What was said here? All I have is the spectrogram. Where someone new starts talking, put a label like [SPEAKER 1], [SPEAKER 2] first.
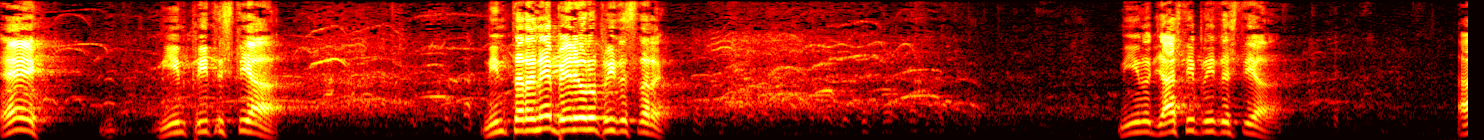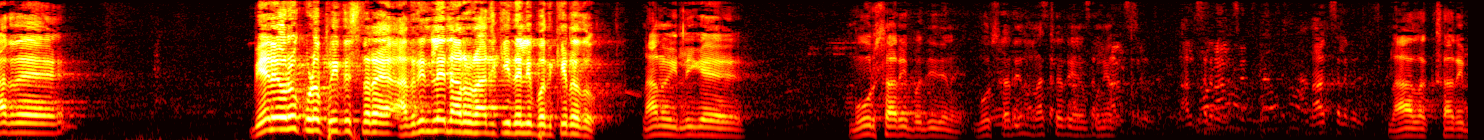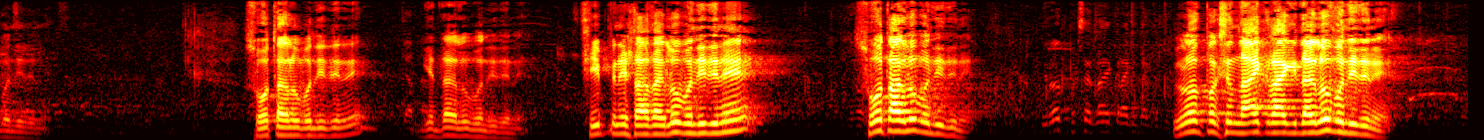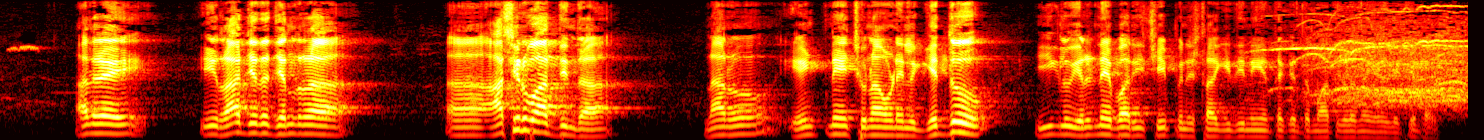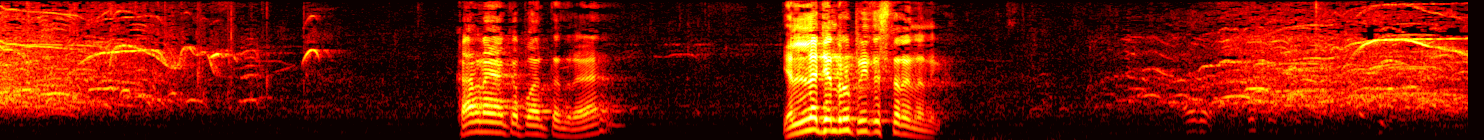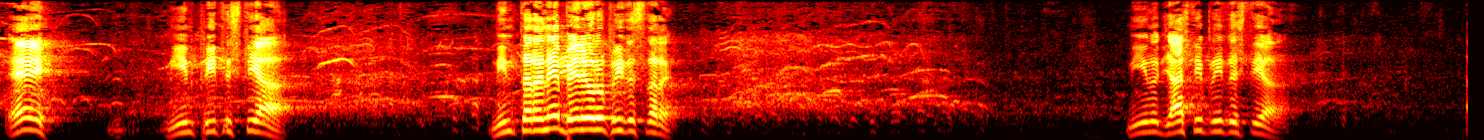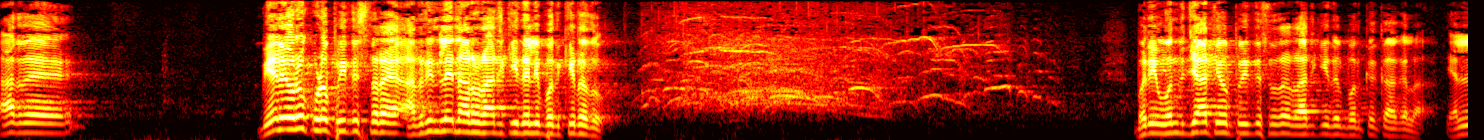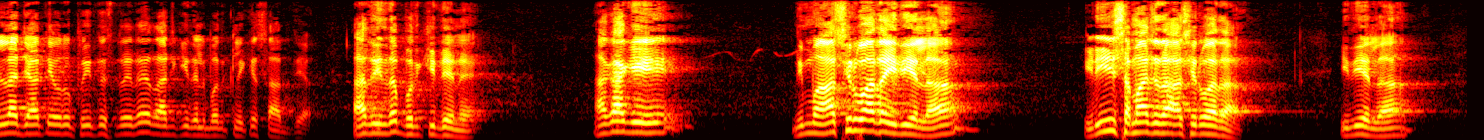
[SPEAKER 1] ಏಯ್, ನೀನ್ ಪ್ರೀತಿಸ್ತೀಯ? ತರನೇ ಬೇರೆಯವರು ಪ್ರೀತಿಸ್ತಾರೆ. ನೀನು ಜಾಸ್ತಿ ಪ್ರೀತಿಸ್ತೀಯ? ಆದ್ರೆ ಬೇರೆಯವರು ಕೂಡ ಪ್ರೀತಿಸ್ತಾರೆ. ಅದರಿಂದಲೇ ನಾನು ರಾಜಕೀಯದಲ್ಲಿ ಬದುಕಿರೋದು. ನಾನು ಇಲ್ಲಿಗೆ ಮೂರು ಸಾರಿ ಬಂದಿದ್ದೇನೆ. ಮೂರು ಸಾರಿ, ನಾಲ್ಕು ಸಾರಿ ನಾಲ್ಕು ಸಾರಿ ಬಂದಿದ್ದೀನಿ. ಸೋತಾಗಲೂ ಬಂದಿದ್ದೀನಿ ಗೆದ್ದಾಗಲೂ ಬಂದಿದ್ದೀನಿ. ಚೀಫ್ ಮಿನಿಸ್ಟರ್ ಆದಾಗಲೂ ಬಂದಿದ್ದೀನಿ ಸೋತಾಗಲೂ ಬಂದಿದ್ದೀನಿ. ವಿರೋಧ ಪಕ್ಷದ ನಾಯಕರಾಗಿದ್ದಾಗಲೂ ಬಂದಿದ್ದೀನಿ. ಆದರೆ ಈ ರಾಜ್ಯದ ಜನರ ಆಶೀರ್ವಾದದಿಂದ ನಾನು ಎಂಟನೇ ಚುನಾವಣೆಯಲ್ಲಿ ಗೆದ್ದು ಈಗಲೂ ಎರಡನೇ ಬಾರಿ ಚೀಫ್ ಮಿನಿಸ್ಟರ್ ಆಗಿದ್ದೀನಿ ಅಂತಕ್ಕಂಥ ಮಾತುಗಳನ್ನು ಹೇಳಲಿಕ್ಕೆ ಬಯಸ ಕಾರಣ ಯಾಕಪ್ಪ ಅಂತಂದ್ರೆ ಎಲ್ಲ ಜನರು ಪ್ರೀತಿಸ್ತಾರೆ ನನಗೆ. ಏಯ್, ನೀನ್ ಪ್ರೀತಿಸ್ತೀಯ? ತರನೇ ಬೇರೆಯವರು ಪ್ರೀತಿಸ್ತಾರೆ. ನೀನು ಜಾಸ್ತಿ ಪ್ರೀತಿಸ್ತೀಯ? ಆದರೆ ಬೇರೆಯವರು ಕೂಡ ಪ್ರೀತಿಸ್ತಾರೆ, ಅದರಿಂದಲೇ ನಾನು ರಾಜಕೀಯದಲ್ಲಿ ಬದುಕಿರೋದು. ಬರೀ ಒಂದು ಜಾತಿಯವರು ಪ್ರೀತಿಸಿದ್ರೆ ರಾಜಕೀಯದಲ್ಲಿ ಬದುಕಕ್ಕಾಗಲ್ಲ. ಎಲ್ಲ ಜಾತಿಯವರು ಪ್ರೀತಿಸಿದ್ರೆ ರಾಜಕೀಯದಲ್ಲಿ ಬದುಕಲಿಕ್ಕೆ ಸಾಧ್ಯ. ಆದ್ರಿಂದ ಬದುಕಿದ್ದೇನೆ. ಹಾಗಾಗಿ ನಿಮ್ಮ ಆಶೀರ್ವಾದ ಇದೆಯಲ್ಲ? ಇಡೀ ಸಮಾಜದ ಆಶೀರ್ವಾದ ಇದೆಯಲ್ಲ?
